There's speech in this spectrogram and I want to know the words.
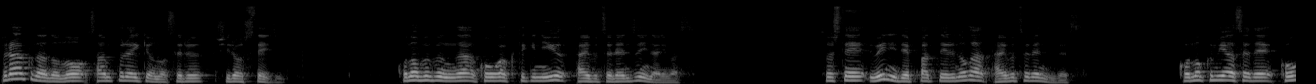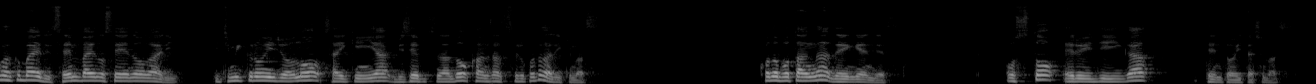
プラークなどのサンプル液を乗せる資料ステージ。この部分が工学的にいう対物レンズになります。そして上に出っ張っているのが対物レンズです。この組み合わせで光学倍率1000倍の性能があり1ミクロン以上の細菌や微生物などを観察することができます。このボタンが電源です。押すと LED が点灯いたします。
